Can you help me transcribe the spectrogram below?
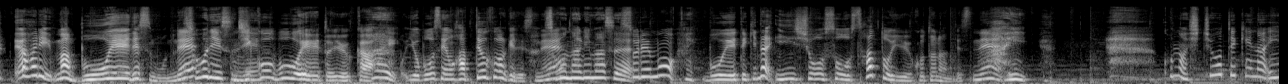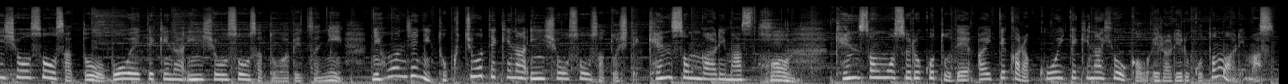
やはりまあ防衛ですもんね。そうですね自己防衛というか、はい予防線を張っておくわけですね。そうなりますそれもはい防衛的な印象操作ということなんですね。はい。この主張的な印象操作と防衛的な印象操作とは別に日本人に特徴的な印象操作として謙遜がありますはい。謙遜をすることで相手から好意的な評価を得られることもあります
